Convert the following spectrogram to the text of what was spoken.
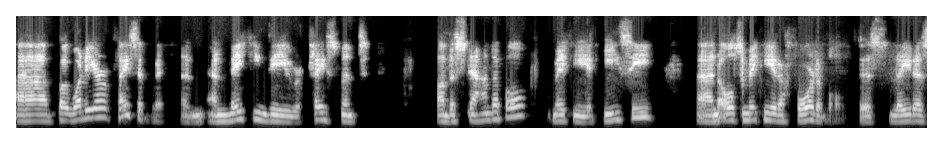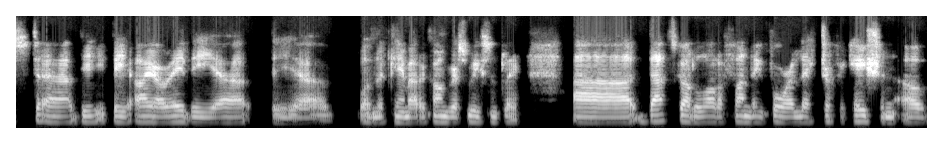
Uh, but what do you replace it with? And and making the replacement understandable, making it easy, and also making it affordable. This latest, uh, the the IRA, the uh, the uh, one that came out of Congress recently, uh, that's got a lot of funding for electrification of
